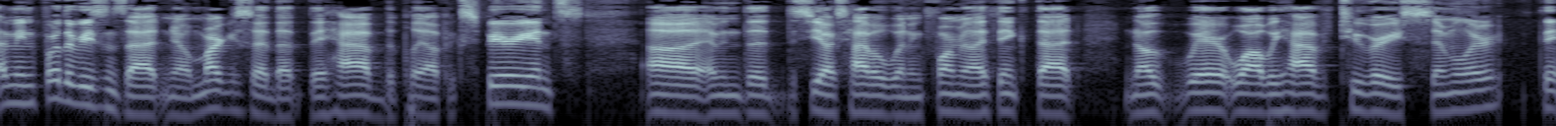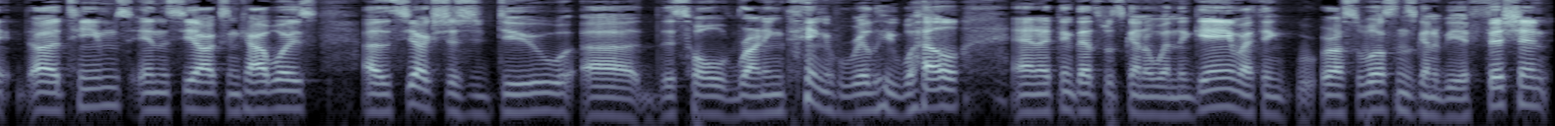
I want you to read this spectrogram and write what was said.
I mean, for the reasons that you know, Marcus said that they have the playoff experience. Uh, I mean, the, the Seahawks have a winning formula. I think that you know, where while we have two very similar th- uh, teams in the Seahawks and Cowboys. Uh, the Seahawks just do uh, this whole running thing really well, and I think that's what's going to win the game. I think Russell Wilson's going to be efficient.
